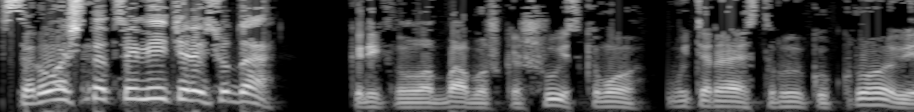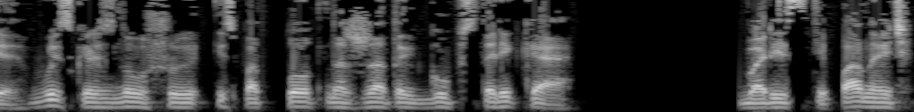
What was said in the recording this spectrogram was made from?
«Срочно целителя сюда!» — крикнула бабушка Шуйскому, вытирая струйку крови, выскользнувшую из-под плотно сжатых губ старика. Борис Степанович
